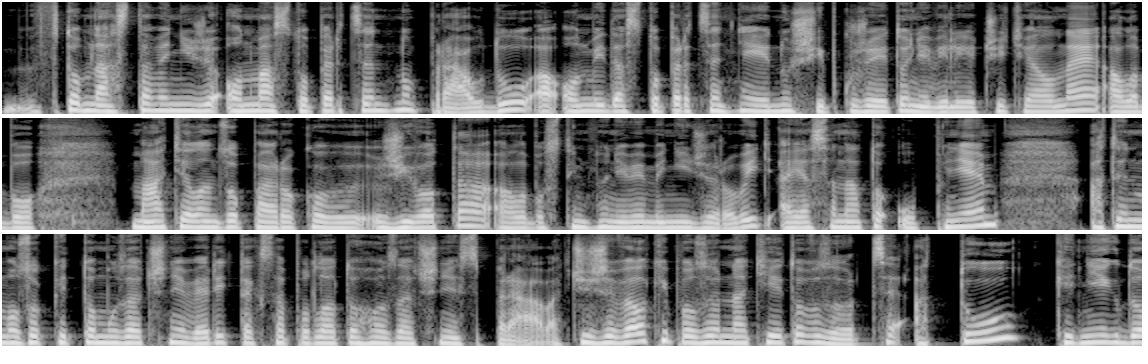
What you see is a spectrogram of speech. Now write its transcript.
v tom nastavení, že on má 100% pravdu a on mi dá 100% jednu šipku, že je to nevyliečiteľné, alebo máte len zo pár rokov života, alebo s týmto nevieme nič robiť a ja sa na to upnem a ten mozog, keď tomu začne veriť, tak sa podľa toho začne správať. Čiže veľký pozor na tieto vzorce a tu, keď niekto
